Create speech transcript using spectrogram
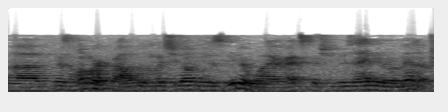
Uh, there's a homework problem in which you don't use either y or x, but you use angular momentum.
